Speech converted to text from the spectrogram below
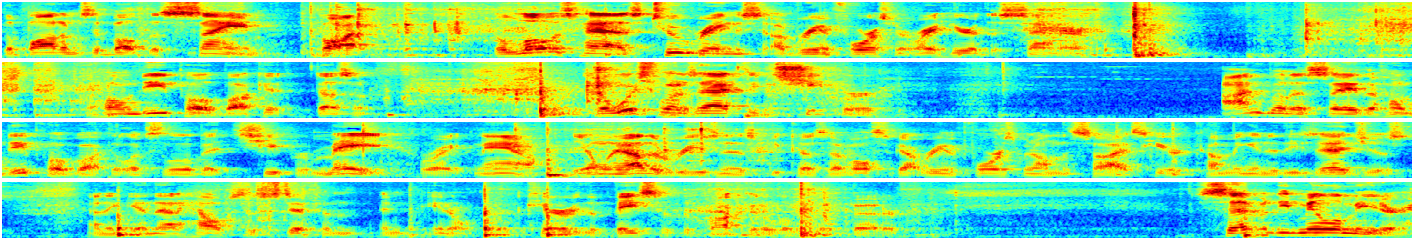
the bottom's about the same, but the Lowe's has two rings of reinforcement right here at the center. The Home Depot bucket doesn't. So which one is actually cheaper? I'm going to say the Home Depot bucket looks a little bit cheaper made right now. The only other reason is because I've also got reinforcement on the sides here coming into these edges. And again, that helps to stiffen and, you know, carry the base of the bucket a little bit better. 70 millimeter,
